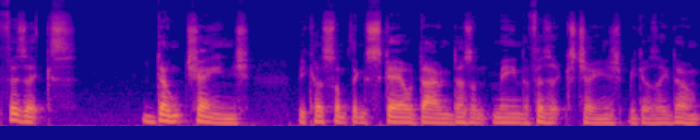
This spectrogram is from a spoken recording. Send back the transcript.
physics don't change because something's scaled down doesn't mean the physics change because they don't.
